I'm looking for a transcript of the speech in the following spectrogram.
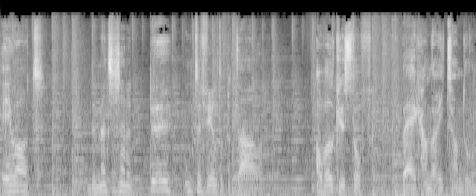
Ewout, de mensen zijn het beu om te veel te betalen. Al wel, Christophe, wij gaan daar iets aan doen.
